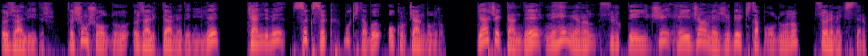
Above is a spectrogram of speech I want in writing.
özelliğidir. Taşımış olduğu özellikler nedeniyle kendimi sık sık bu kitabı okurken bulurum. Gerçekten de Nehemya'nın sürükleyici, heyecan verici bir kitap olduğunu söylemek isterim.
